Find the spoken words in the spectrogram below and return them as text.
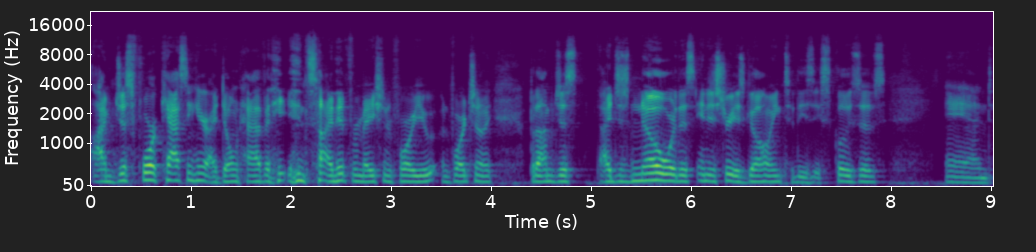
I'm just forecasting here. I don't have any inside information for you, unfortunately, but I'm just I just know where this industry is going to these exclusives, and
